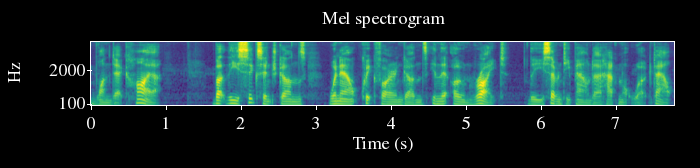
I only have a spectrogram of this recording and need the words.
one deck higher. But these 6 inch guns were now quick firing guns in their own right. The 70 pounder had not worked out.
